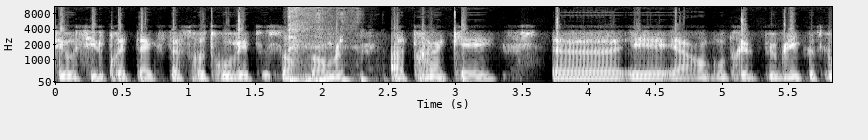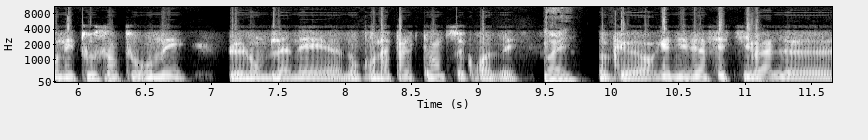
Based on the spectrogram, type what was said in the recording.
c'est aussi le prétexte à se retrouver tous ensemble, à trinquer euh, et, et à rencontrer le public parce qu'on est tous en tournée le long de l'année, donc on n'a pas le temps de se croiser. Ouais. Donc euh, organiser un festival, euh,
